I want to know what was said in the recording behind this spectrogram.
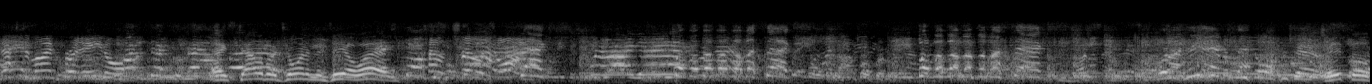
Next in line for anal. Xcaliber joining the DOA. Tell Trill it's on. Sex! Where are you? Ba-ba-ba-ba-ba sex! Lethal off his ass? Lethal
